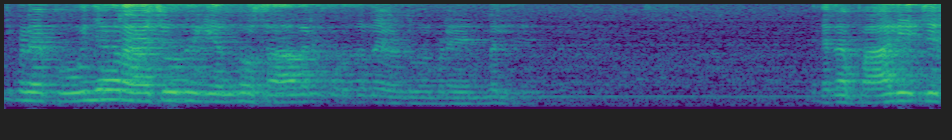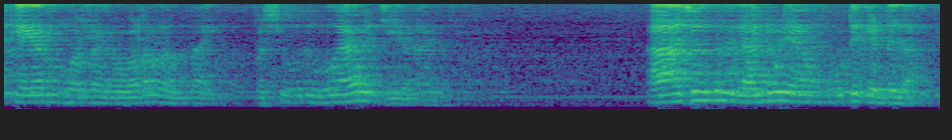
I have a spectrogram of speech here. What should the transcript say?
ഇവിടെ പൂഞ്ഞാർ ആശുപത്രിക്ക് എന്തോ സാധനം കൊടുക്കുന്നത് കണ്ടു നമ്മുടെ എം എൽ എ. എന്നാ പാലിയേറ്റീവ് കെയർ പറഞ്ഞ വളരെ നന്നായി. പക്ഷെ ഒരു ഉപകാരം ചെയ്യണമായിരുന്നു. ആശുപത്രി രണ്ടു മണിയാകുമ്പോൾ കൂട്ടിക്കെട്ടുക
